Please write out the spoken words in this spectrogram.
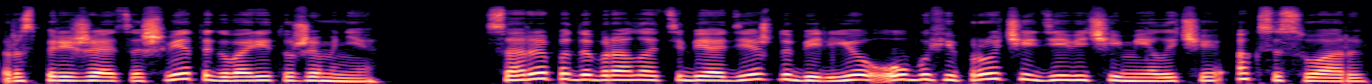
распоряжается швед и говорит уже мне. «Саре подобрала тебе одежду, белье, обувь и прочие девичьи мелочи, аксессуары».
